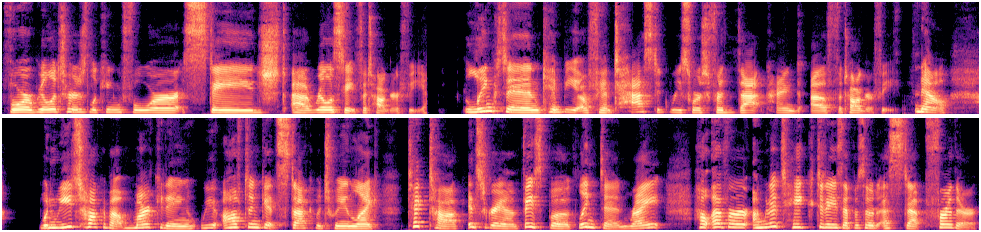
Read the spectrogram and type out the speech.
for realtors looking for staged uh, real estate photography LinkedIn can be a fantastic resource for that kind of photography. Now, when we talk about marketing, we often get stuck between like TikTok, Instagram, Facebook, LinkedIn, right? However, I'm going to take today's episode a step further.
